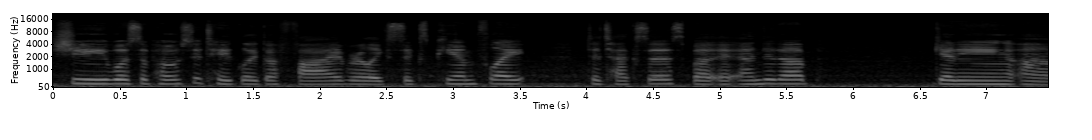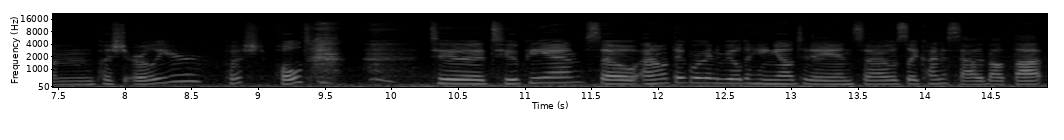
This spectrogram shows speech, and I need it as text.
she was supposed to take like a 5 or like 6 p.m. flight to Texas, but it ended up getting um, pushed earlier, pushed, pulled to 2 p.m. So I don't think we're going to be able to hang out today. And so I was like kind of sad about that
